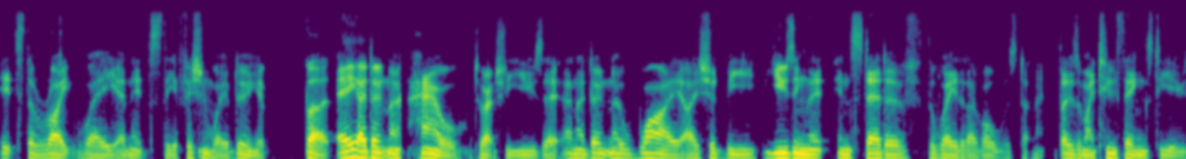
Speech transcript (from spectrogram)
it's the right way and it's the efficient way of doing it but a i don't know how to actually use it and i don't know why i should be using it instead of the way that i've always done it. Those are my two things to use.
